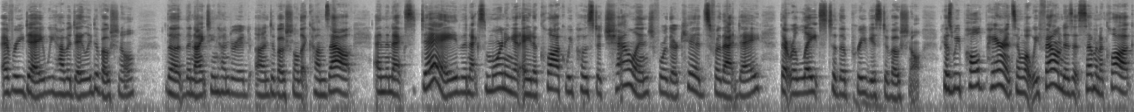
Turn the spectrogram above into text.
every day we have a daily devotional, the the 1900 uh, devotional that comes out. And the next day, the next morning at eight o'clock, we post a challenge for their kids for that day that relates to the previous devotional. Because we polled parents, and what we found is at seven o'clock,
